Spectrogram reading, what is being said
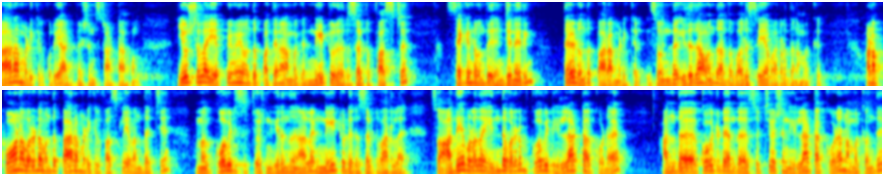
பேராமெடிக்கலுக்குரிய அட்மிஷன் ஸ்டார்ட் ஆகும். யூஸ்வலாக எப்பயுமே வந்து பார்த்திங்கன்னா நமக்கு நீட்டுடைய ரிசல்ட் ஃபஸ்ட்டு செகண்ட் வந்து இன்ஜினியரிங் தேர்ட் வந்து பாராமெடிக்கல் ஸோ இந்த இதுதான் வந்து அந்த வரிசையாக வர்றது நமக்கு. ஆனால் போன வருடம் வந்து பாராமெடிக்கல் ஃபஸ்ட்லேயே வந்துச்சு. நமக்கு கோவிட் சுச்சுவேஷன் இருந்ததுனால நீட்டோட ரிசல்ட் வரல. ஸோ அதே போல் தான் இந்த வருடம் கோவிட் இல்லாட்டா கூட அந்த கோவிட்டோட அந்த சுச்சுவேஷன் இல்லாட்டா கூட நமக்கு வந்து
